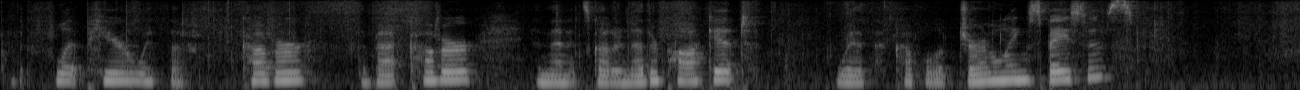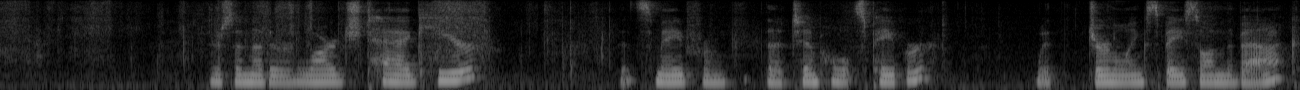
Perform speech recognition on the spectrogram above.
Another flip here with the cover, the back cover. And then it's got another pocket with a couple of journaling spaces. There's another large tag here that's made from the Tim Holtz paper with journaling space on the back.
